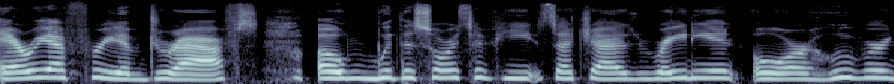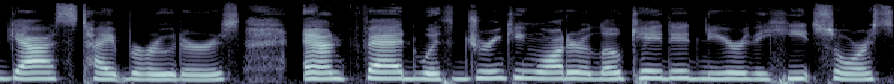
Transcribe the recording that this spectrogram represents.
area free of drafts um, with a source of heat such as radiant or Hoover gas type brooders and fed with drinking water located near the heat source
